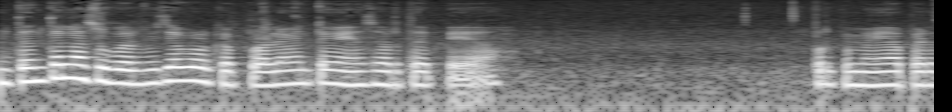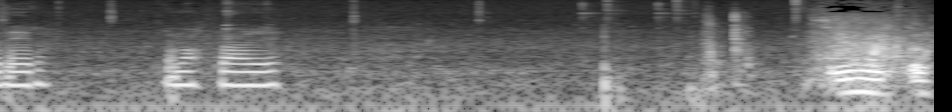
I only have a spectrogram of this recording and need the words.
Mantente en la superficie porque probablemente voy a hacer TPA. Porque me voy a perder. Lo más probable. Sí, gustó.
